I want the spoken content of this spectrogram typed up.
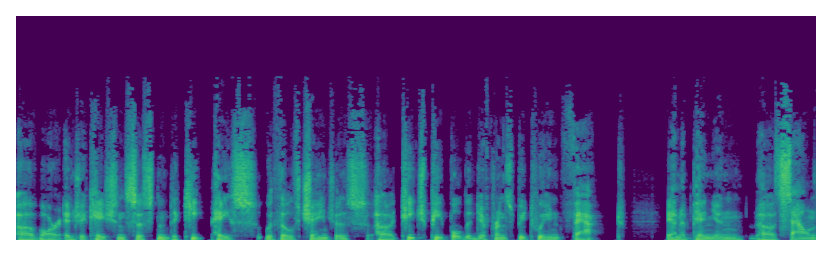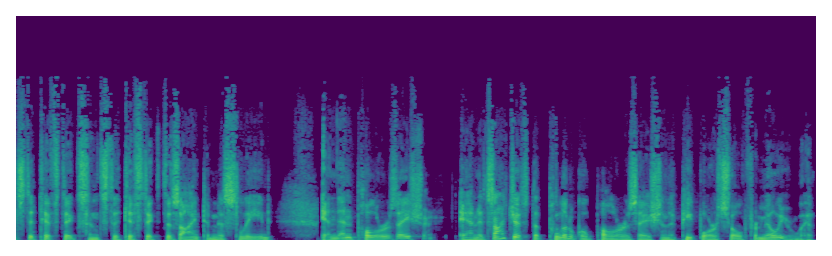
of our education system to keep pace with those changes, uh, teach people the difference between fact and opinion, uh, sound statistics and statistics designed to mislead, and then polarization. And it's not just the political polarization that people are so familiar with,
